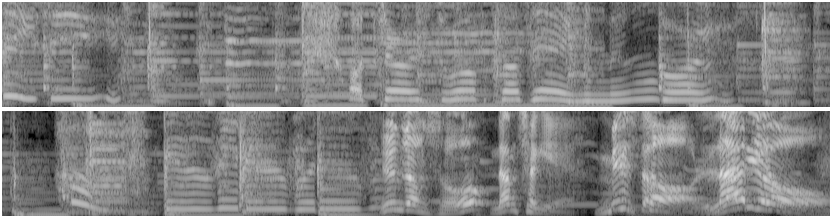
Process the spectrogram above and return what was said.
끝이지. 어쩔 수 없어 재밌는 걸. 윤정수 남창희의 미스터 라디오.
